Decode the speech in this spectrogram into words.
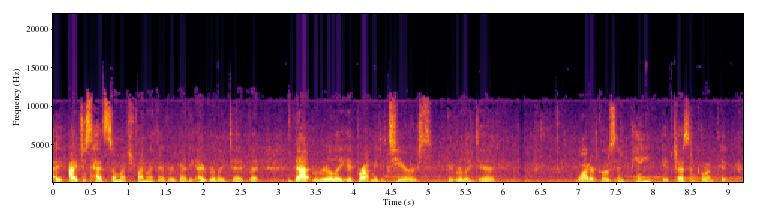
I, I just had so much fun with everybody. I really did. But that really, it brought me to tears. It really did. Water goes in paint. It doesn't go in pigments.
